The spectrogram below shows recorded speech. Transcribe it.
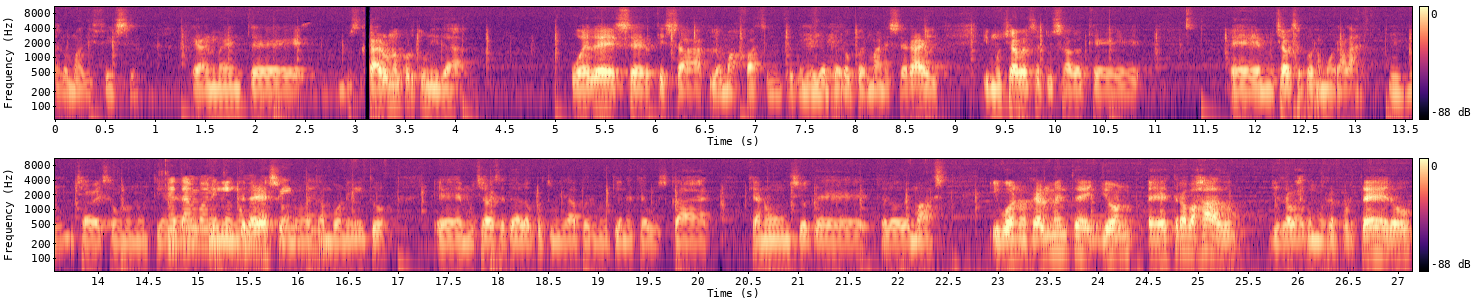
es lo más difícil. Realmente buscar una oportunidad puede ser quizá lo más fácil, entre comillas, pero permanecer ahí. Y muchas veces tú sabes que eh, muchas veces por amor al arte, muchas veces uno no tiene un ingreso, no es tan bonito, eh, muchas veces te da la oportunidad, pero uno tiene que buscar qué anuncio, que, que lo demás. Y bueno, realmente yo he trabajado, yo trabajé como reportero,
